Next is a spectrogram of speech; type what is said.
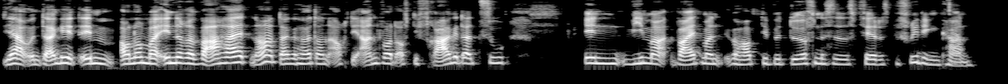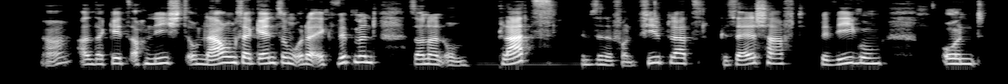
ja, und da geht eben auch nochmal innere Wahrheit, ne? da gehört dann auch die Antwort auf die Frage dazu, inwieweit man überhaupt die Bedürfnisse des Pferdes befriedigen kann. Ja, also da geht es auch nicht um Nahrungsergänzung oder Equipment, sondern um Platz im Sinne von viel Platz, Gesellschaft, Bewegung. Und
